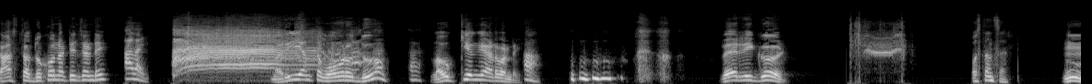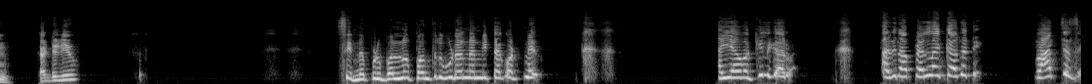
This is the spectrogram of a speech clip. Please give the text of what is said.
కాస్త దుఃఖం నటించండి. అలాగే. మరీ అంత ఓవర్ వద్దు. లౌక్యంగా ఏడవండి. ఆ. వెరీ గుడ్ వస్తాను సార్. కంటిన్యూ చిన్నప్పుడు బల్లో పంతులు కూడా నన్ను ఇట్ట కొట్టలేదు. అయ్యా వకీల్ గారు అది నా పెళ్ళం కాదండి. రాక్షసి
